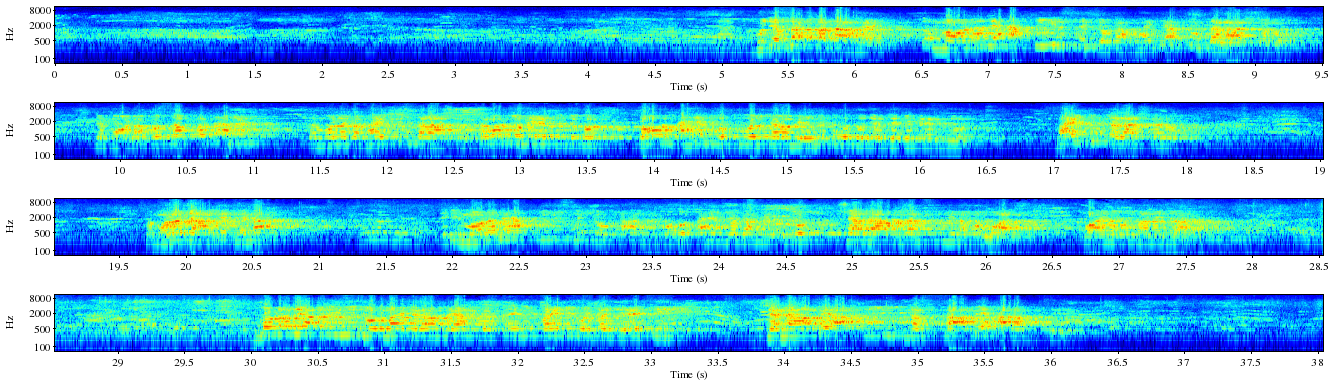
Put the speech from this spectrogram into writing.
مجھے سب پتا ہے تو مولا نے عقیل سے کیوں کہا بھیا تم تلاش کرو۔ جب مولا کو سب پتا ہے، تو مولا کا بھائی تم تلاش کرو۔ سوال تو میرے تجھے کو، بہت اہم وہ پور کرو۔ میرے میں تو وہ تجھے دیکھے میرے زور بھائی تم تلاش کرو۔ تو مولا جانتے تھے نا۔ لیکن مولا نے عقیل سے کیوں کہا بہت اہم وجہ میرے زور شاید آپ افضل سنی رہو ہوا وائن سنانے جا رہا ہوں۔ مولا نے عقیل سے جو علماء کرام بیان کرتے ہیں کہ پہلی وجہ یہ ہے کہ جناب عقیل نصاب عرب تھے۔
